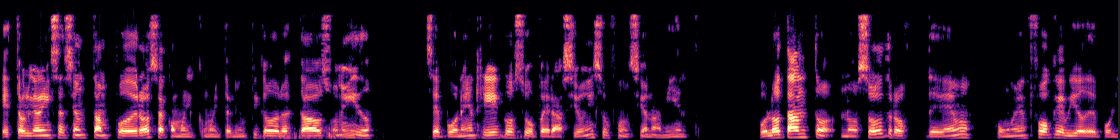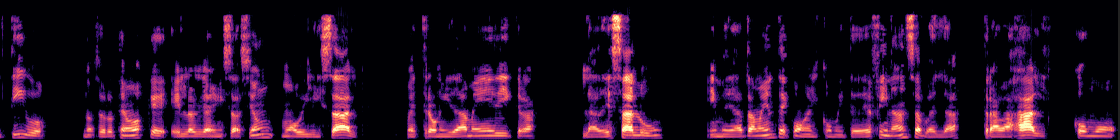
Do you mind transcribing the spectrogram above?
esta organización tan poderosa como el Comité Olímpico de los Estados Unidos se pone en riesgo su operación y su funcionamiento. Por lo tanto, nosotros debemos, con un enfoque biodeportivo, nosotros tenemos que en la organización movilizar nuestra unidad médica, la de salud, inmediatamente con el comité de finanzas, ¿verdad? Trabajar como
